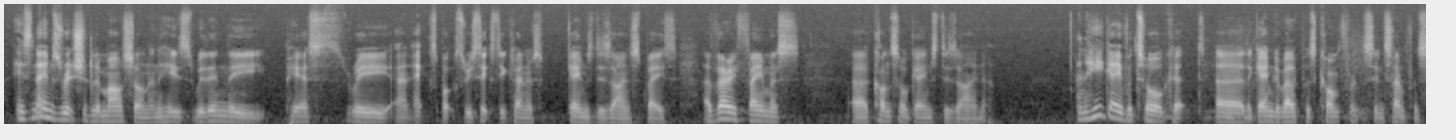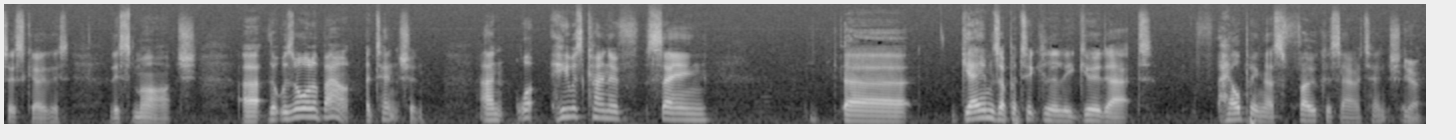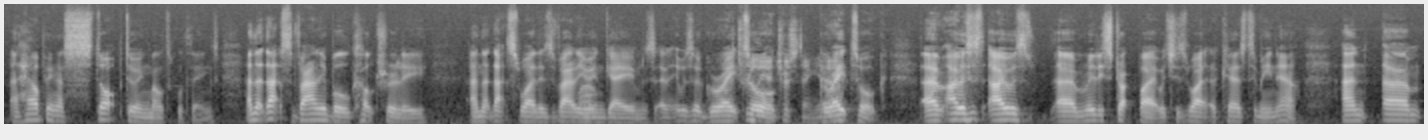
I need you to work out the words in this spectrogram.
his name's Richard Lemarchand, and he's within the PS3 and Xbox 360 kind of games design space, a very famous uh, console games designer. And he gave a talk at uh, the Game Developers Conference in San Francisco this this March uh, that was all about attention. And what he was kind of saying, uh, games are particularly good at f- helping us focus our attention Yeah. and helping us stop doing multiple things, and that that's valuable culturally. And that that's why there's value Wow. in games, and it was a great That's really interesting, yeah. Great talk. Um, I was I was um, really struck by it, which is why it occurs to me now. And um,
